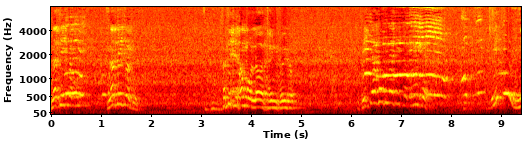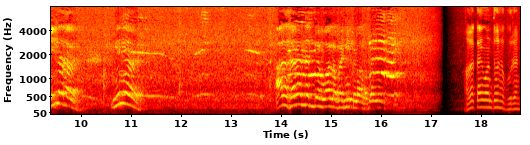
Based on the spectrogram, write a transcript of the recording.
નથી જવું નથી જવું નથી લાંબો લ થઈને પડ્યો વિચારો કોક નથી જવું વિચે વિચે નીંદર આવે નિંદર આવે હાલો ધરા નથી બે હાલો ભાઈ નીકળવાનો હવે કઈ વાંધો છે ભૂરન?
